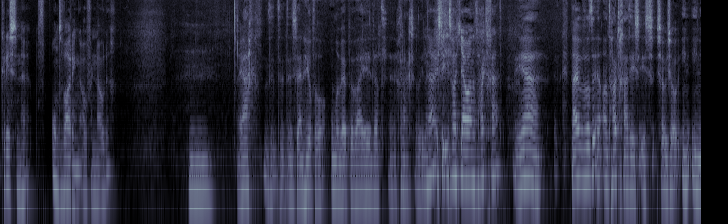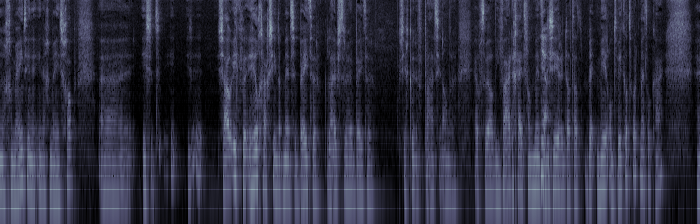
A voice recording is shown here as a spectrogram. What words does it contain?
christenen ontwarring over nodig? Hmm. Ja, er zijn heel veel onderwerpen waar je dat eh, graag zou willen. Nou, is er iets wat jou aan het hart gaat? Ja, nou, wat aan het hart gaat is, is sowieso in, in een gemeente, in een, in een gemeenschap, eh, is het, is- zou ik heel graag zien dat mensen beter luisteren, beter zich kunnen verplaatsen in anderen. Oftewel die vaardigheid van mentaliseren, dat dat meer ontwikkeld wordt met elkaar. Eh,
